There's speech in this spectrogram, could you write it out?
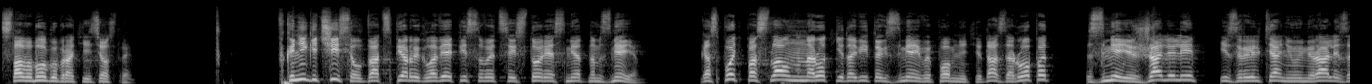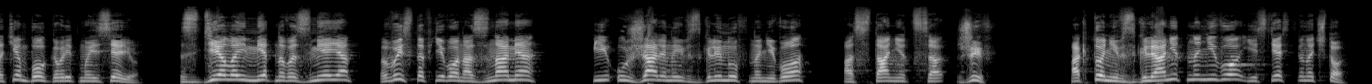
Слава Богу, братья и сестры! В книге чисел, в 21 главе, описывается история с медным змеем. Господь послал на народ ядовитых змей, вы помните, да, за ропот, змеи жалили, израильтяне умирали. Затем Бог говорит Моисею, сделай медного змея, выставь его на знамя, и ужаленный, взглянув на него, останется жив. А кто не взглянет на него, естественно, что?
